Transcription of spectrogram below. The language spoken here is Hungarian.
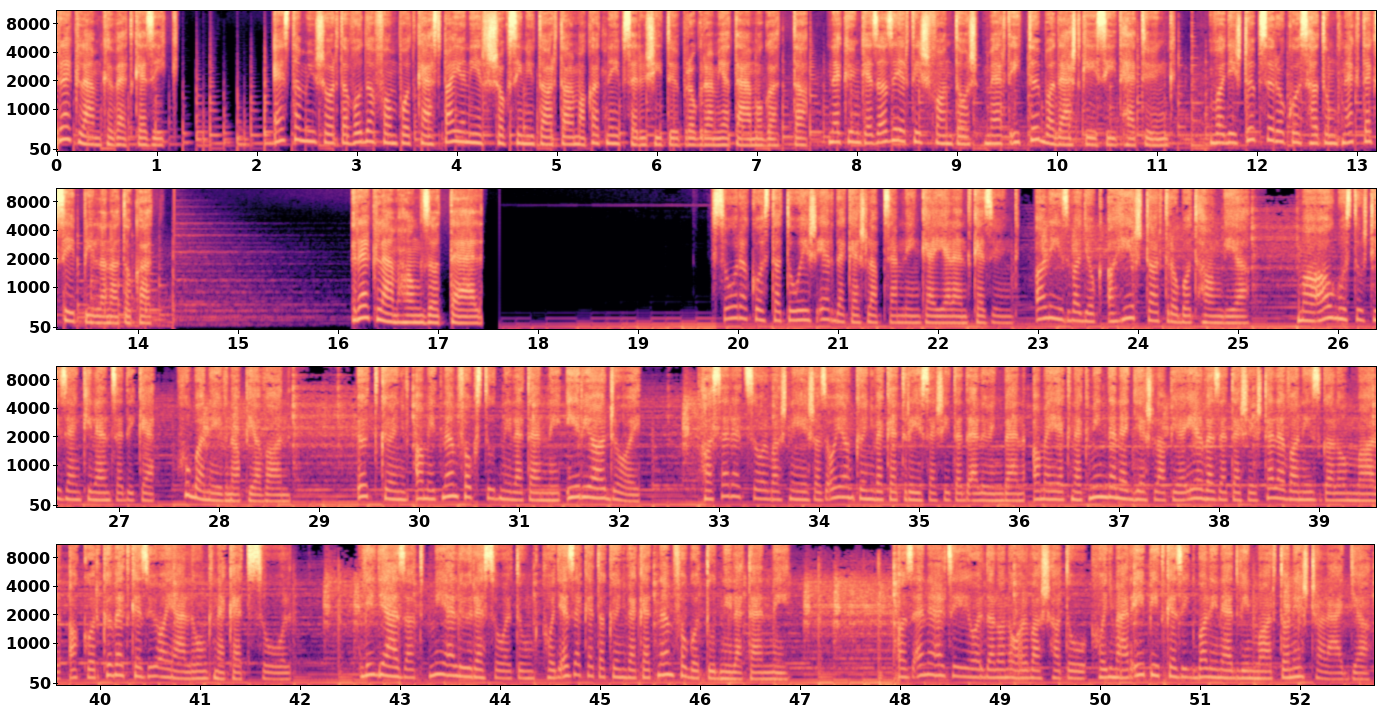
Reklám következik. Ezt a műsort a Vodafone Podcast Pioneer sokszínű tartalmakat népszerűsítő programja támogatta. Nekünk ez azért is fontos, mert így több adást készíthetünk. Vagyis többször okozhatunk nektek szép pillanatokat. Reklám hangzott el. Szórakoztató és érdekes lapszemlénkkel jelentkezünk. Alíz vagyok, a hírstart robot hangja. Ma augusztus 19-e, Huba névnapja van. Öt könyv, amit nem fogsz tudni letenni, írja a Joy. Ha szeretsz olvasni és az olyan könyveket részesíted előnyben, amelyeknek minden egyes lapja élvezetes és tele van izgalommal, akkor következő ajánlónk neked szól. Vigyázat, mi előre szóltunk, hogy ezeket a könyveket nem fogod tudni letenni. Az NLC oldalon olvasható, hogy már építkezik Balin Edwin Marton és családja.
